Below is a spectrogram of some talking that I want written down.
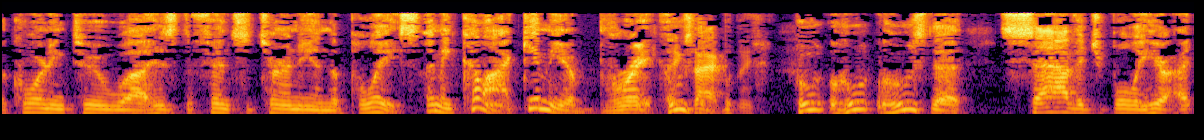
according to uh, his defense attorney and the police. I mean, come on, give me a break. Who's exactly. The, who who who's the savage bully here? I,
